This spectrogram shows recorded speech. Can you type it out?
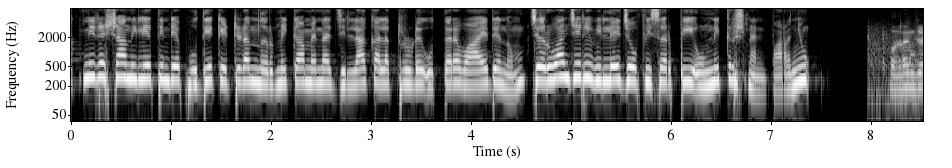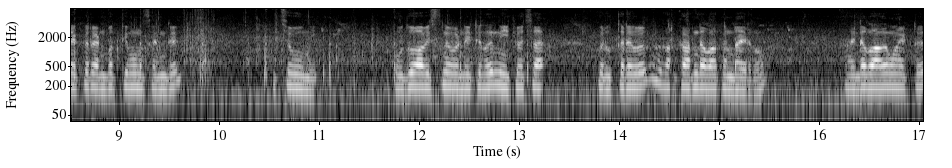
അഗ്നിരക്ഷാ നിലയത്തിന്റെ പുതിയ കെട്ടിടം നിർമ്മിക്കാമെന്ന ജില്ലാ കലക്ടറുടെ ഉത്തരവായതെന്നും Cheruvanchery village officer P Unnikrishnan പറഞ്ഞു. പതിനഞ്ച് ഏക്കർ എൺപത്തിമൂന്ന് സെന്റ് ഉച്ചഭൂമി. പൊതു ആവശ്യത്തിന് വേണ്ടിയിട്ട് നീക്കിവെച്ച ഒരു ഉത്തരവ് സർക്കാരിന്റെ ഭാഗത്തുണ്ടായിരുന്നു അതിന്റെ ഭാഗമായിട്ട്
